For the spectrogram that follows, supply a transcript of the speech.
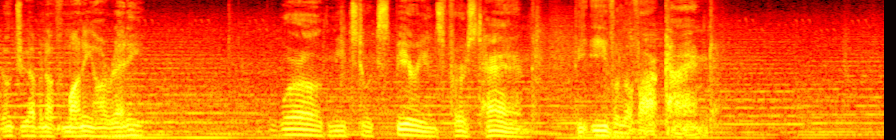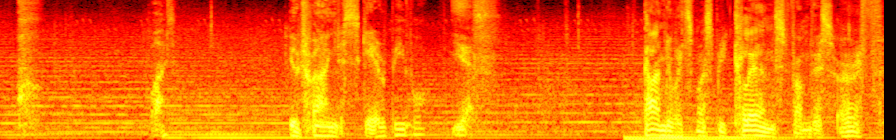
Don't you have enough money already? The world needs to experience firsthand the evil of our kind. What? You're trying to scare people? Yes. Conduits must be cleansed from this earth.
